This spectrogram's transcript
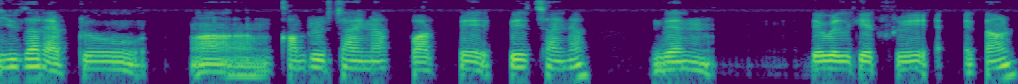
user have to um, complete sign up for pay, page sign up then they will get free account.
